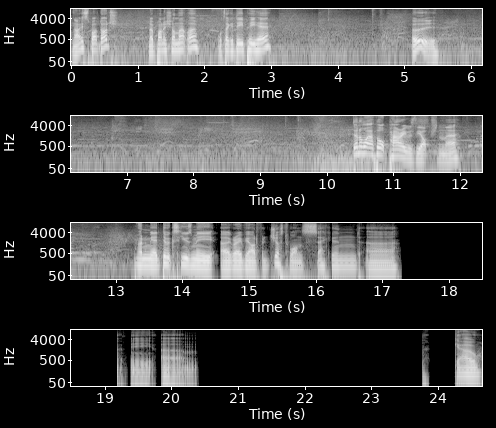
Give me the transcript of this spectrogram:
Nice, spot dodge. No punish on that though. We'll take a DP here. Ooh. Don't know why I thought parry was the option there. Pardon me, do excuse me, uh, Graveyard, for just one second. Uh, me um, go.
